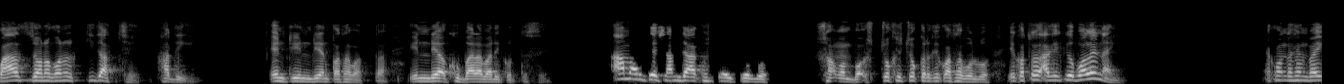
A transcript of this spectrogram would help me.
পাঁচ জনগণের কি যাচ্ছে? হাদি। এন্টি ইন্ডিয়ান কথাবার্তা। ইন্ডিয়া খুব বাড়াবাড়ি করতেছে। আমার দেশ আমি যা খুশি করব। চোখে চোখ রেখে কথা বলব। এ কথা আগে কেউ বলে নাই? এখন দেখেন ভাই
